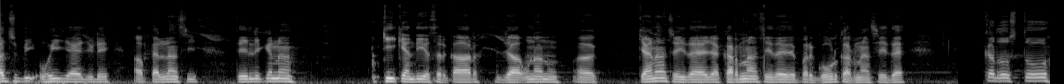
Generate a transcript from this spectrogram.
ਅੱਜ ਵੀ ਉਹੀ ਹੈ ਜਿਹੜੇ ਪਹਿਲਾਂ ਸੀ। ਤੇ ਲੇਕਿਨ ਕੀ ਕਹਿੰਦੀ ਹੈ ਸਰਕਾਰ? ਜਾਂ ਉਹਨਾਂ ਨੂੰ ਕਹਿਣਾ ਚਾਹੀਦਾ ਹੈ ਜਾਂ ਕਰਨਾ ਚਾਹੀਦਾ ਇਹਦੇ ਪਰ ਗੌਰ ਕਰਨਾ ਚਾਹੀਦਾ ਹੈ। ਕਰ ਦੋਸਤੋ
